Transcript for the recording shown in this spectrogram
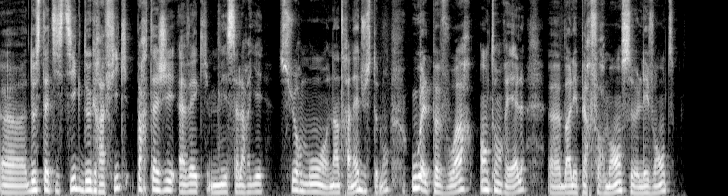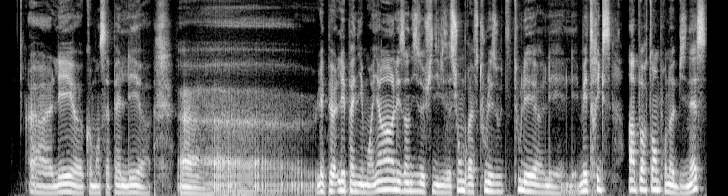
euh, de statistiques, de graphiques partagé avec mes salariés sur mon intranet justement, où elles peuvent voir en temps réel euh, bah, les performances, les ventes, les comment s'appelle les les, paniers moyens, les indices de fidélisation, bref, tous les outils, tous les, euh, métriques importants pour notre business,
